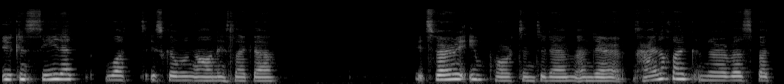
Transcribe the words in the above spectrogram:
you can see that what is going on is like a it's very important to them and they're kind of like nervous but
